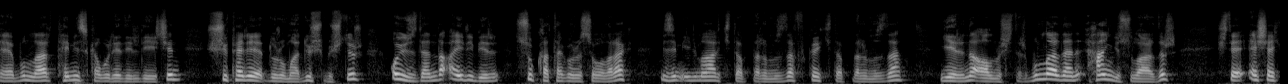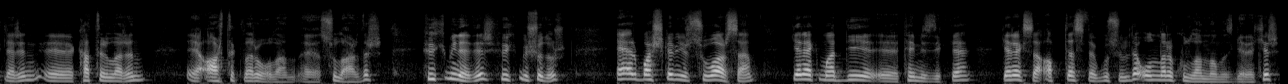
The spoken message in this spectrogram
e, bunlar temiz kabul edildiği için şüpheli duruma düşmüştür. O yüzden de ayrı bir su kategorisi olarak bizim ilmihal kitaplarımızda, fıkıh kitaplarımızda yerini almıştır. Bunlardan hangi sulardır? İşte eşeklerin, e, katırların e, artıkları olan e, sulardır. Hükmü nedir? Hükmü şudur. Eğer başka bir su varsa gerek maddi e, temizlikte gerekse abdest ve gusülde onları kullanmamız gerekir.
